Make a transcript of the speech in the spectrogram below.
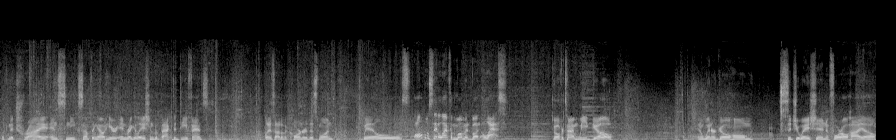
Looking to try and sneak something out here in regulation, but back to defense. Plays out of the corner. This one will almost stay alive for the moment, but alas, to overtime we go. In a winner go home situation for Ohayou.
